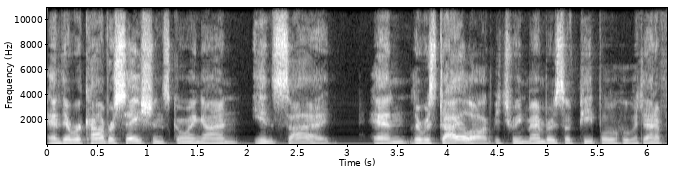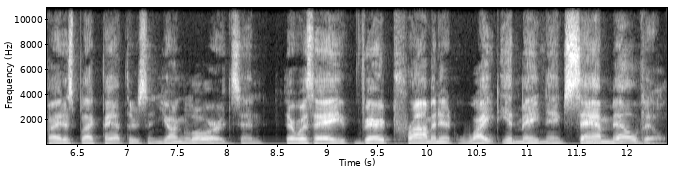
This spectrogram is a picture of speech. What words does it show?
And there were conversations going on inside. And there was dialogue between members of people who identified as Black Panthers and Young Lords. And there was a very prominent white inmate named Sam Melville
